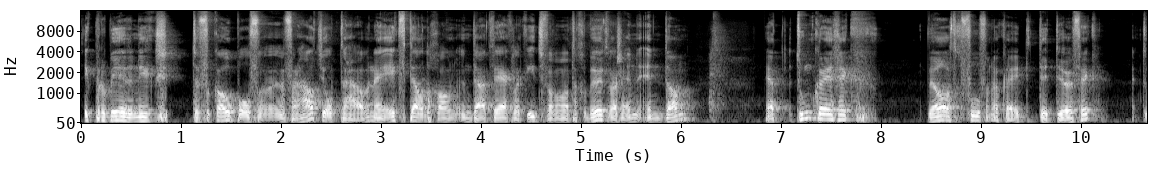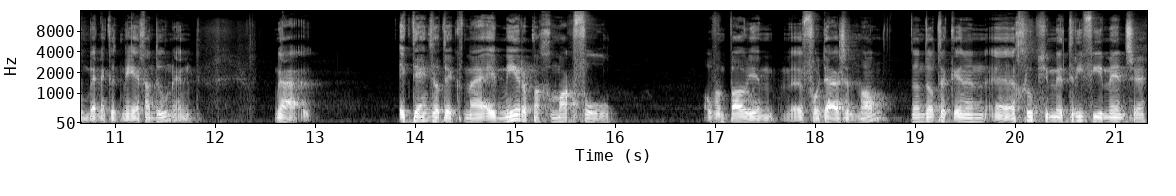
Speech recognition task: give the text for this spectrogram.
ik probeerde niks te verkopen of een verhaaltje op te houden. Nee, ik vertelde gewoon een daadwerkelijk iets van wat er gebeurd was. En, en dan, ja, toen kreeg ik wel het gevoel van, oké, dit, dit durf ik. En toen ben ik het meer gaan doen. En ja, ik denk dat ik mij meer op mijn gemak voel op een podium eh, voor duizend man. Dan dat ik in een eh, groepje met drie, vier mensen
